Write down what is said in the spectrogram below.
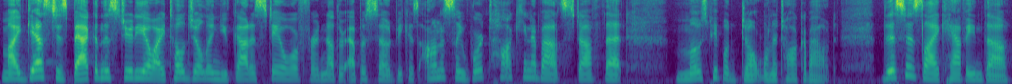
My guest is back in the studio. I told Jolynn, you've got to stay over for another episode because honestly, we're talking about stuff that most people don't want to talk about. This is like having the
